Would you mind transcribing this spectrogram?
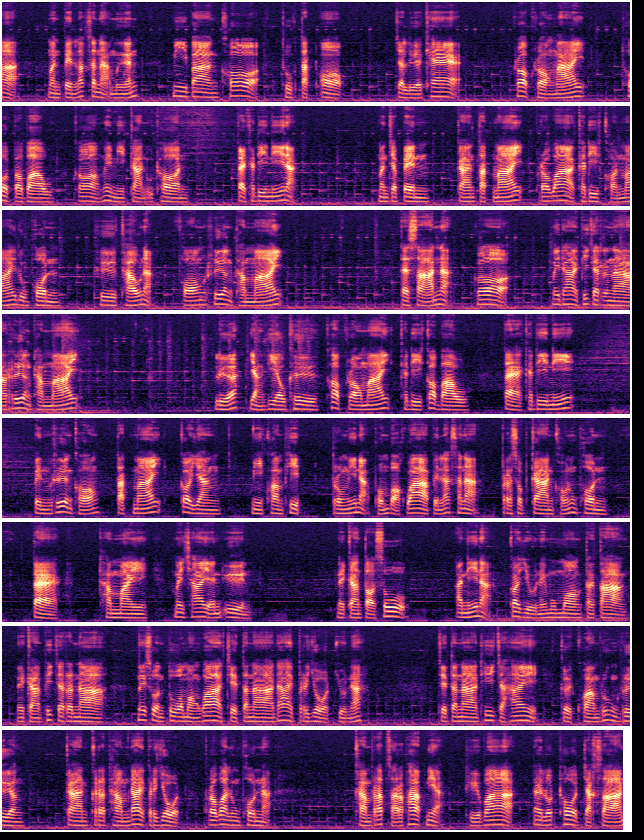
มันเป็นลักษณะเหมือนมีบางข้อถูกตัดออก จะเหลือแค่ ครอบครองไม้ โทษเบาๆก็ไม่มีการอุทธรณ์แต่คดีนี้น่ะมันจะเป็นการตัดไม้ เพราะว่าคดีขอนไม้ลุงพล คือเขาน่ะฟ้องเรื่องทำไม้ แต่ศาลน่ะก็ไม่ได้พิจารณาเรื่องทำไม้ เหลืออย่างเดียวคือครอบครองไม้คดีก็เบา แต่คดีนี้เป็นเรื่องของตัดไม้ก็ยังมีความผิด ตรงนี้น่ะผมบอกว่าเป็นลักษณะประสบการณ์ของลุงพล แต่ทำไมไม่ใช่อันอื่น ในการต่อสู้ อันนี้น่ะก็อยู่ในมุมมองต่างๆ ในการพิจารณา ในส่วนตัวมองว่าเจตนาได้ประโยชน์อยู่นะ เจตนาที่จะให้เกิดความรุ่งเรือง การกระทำได้ประโยชน์ เพราะว่าลุงพลน่ะคำรับสารภาพเนี่ยถือว่าได้ลดโทษจากศาล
